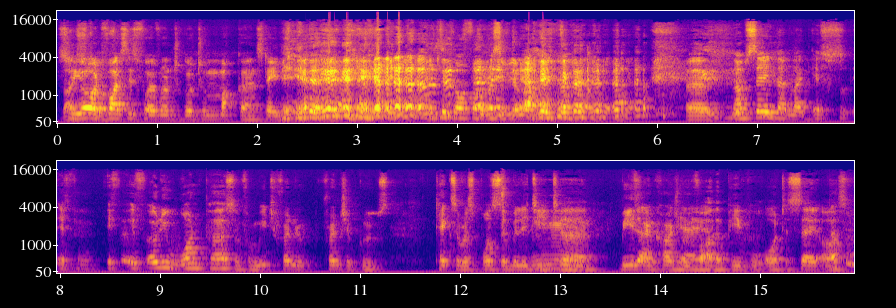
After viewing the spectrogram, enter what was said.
So your stop- advice is for everyone to go to Makkah and stay there. you took off for the rest of your life. um, I'm saying that like if if if if only one person from each friend, friendship groups takes a responsibility to Mm. be that encouragement Yeah, for yeah. other people, or to say, oh, That's a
